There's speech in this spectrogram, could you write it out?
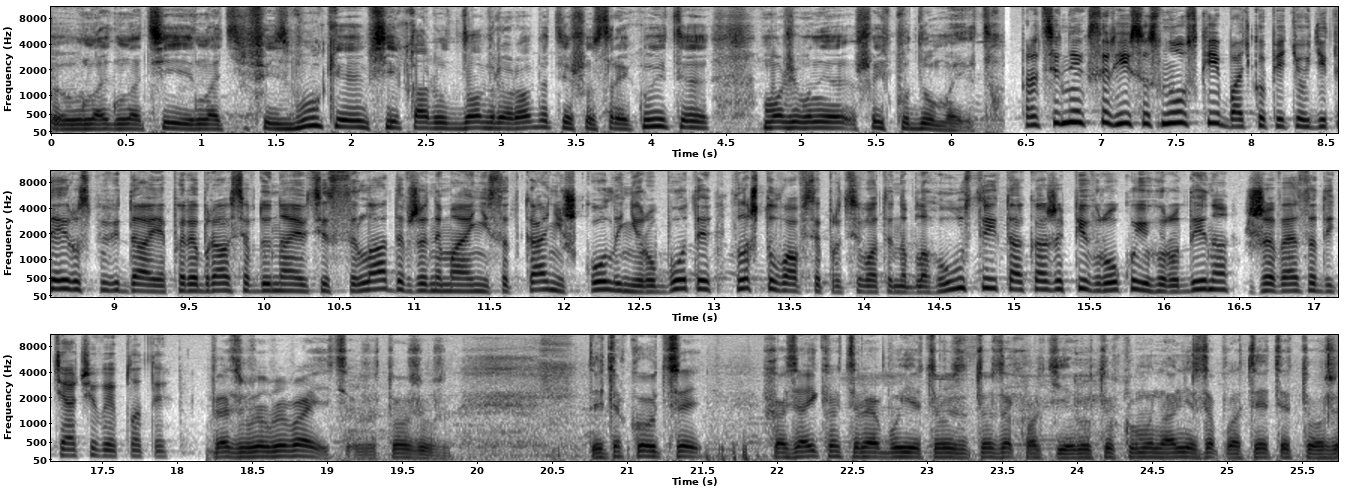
на, на ці на ті Фейсбуки, всі кажуть, добре робите, що страйкуєте, може вони щось подумають. Працівник Сергій Сосновський, батько п'ятьох дітей, розповідає, перебрався в Дунаївці з села, де вже немає ні садка, ні школи, ні роботи. Влаштувався працювати на благоустрій та каже, півроку його родина живе за дитячі виплати. Без вибивається вже теж вже. Ти такого цей хазяйка требує то, за- то за квартиру, то комунальні заплатити теж.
